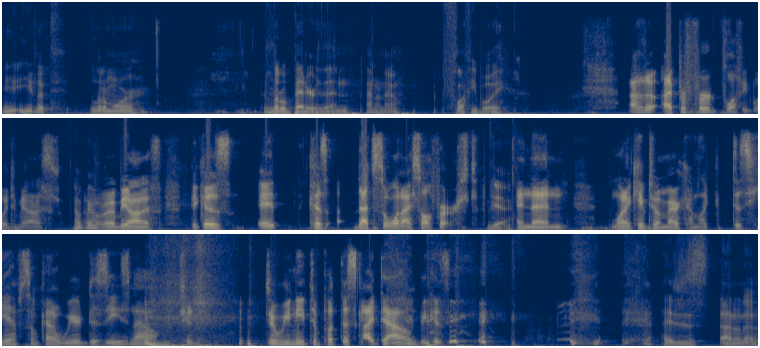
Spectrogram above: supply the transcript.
He, he looked a little more, a little better than I don't know, Fluffy Boy. I don't know. I preferred Fluffy Boy to be honest. Okay. I'm gonna be honest because it because that's the one I saw first. Yeah. And then when I came to America, I'm like, does he have some kind of weird disease now? Should do we need to put this guy down because I just I don't know.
